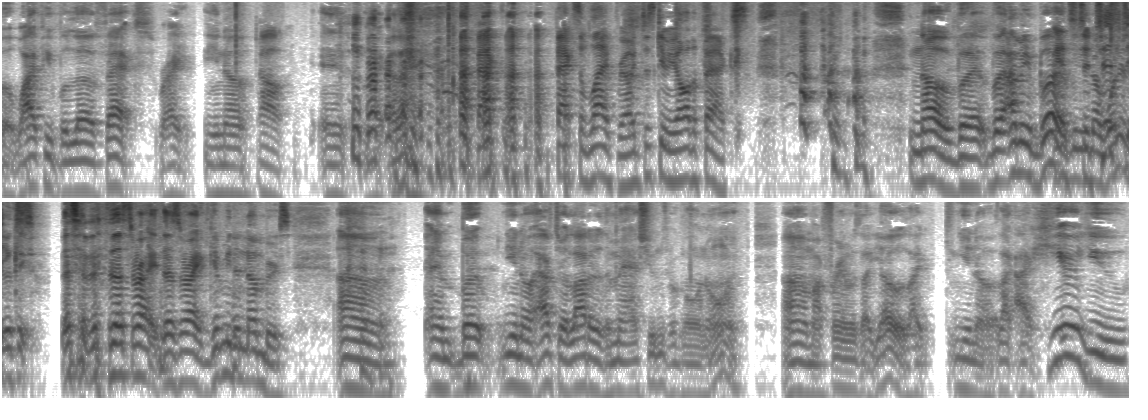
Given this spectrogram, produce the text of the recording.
but white people love facts, right? You know, Oh, and right, Fact- facts of life, bro. Just give me all the facts. no, but but I mean, but And you know, one of the statistics. that's that's right, that's right. Give me the numbers. Um, and but you know, after a lot of the mass shootings were going on, um, my friend was like, "Yo, like you know, like I hear you,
